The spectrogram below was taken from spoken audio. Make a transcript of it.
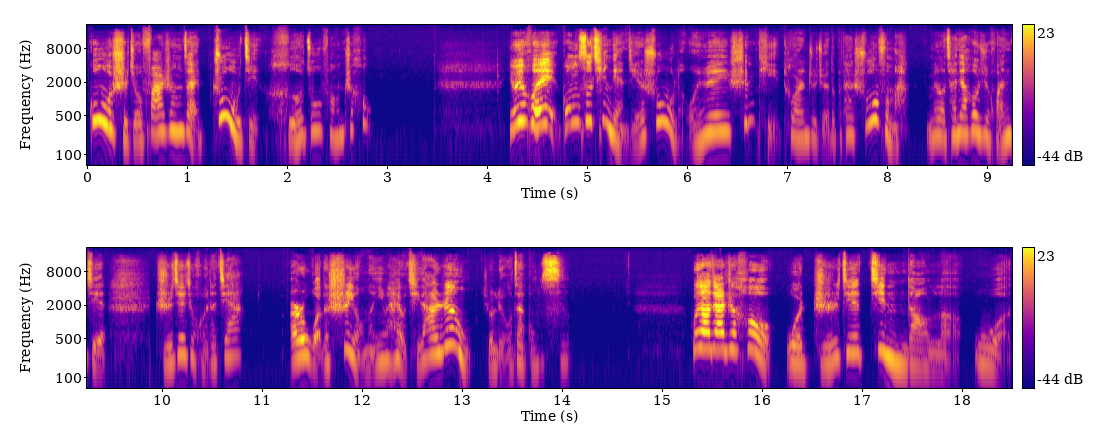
故事就发生在住进合租房之后。有一回公司庆典结束了，我因为身体突然就觉得不太舒服嘛，没有参加后续环节，直接就回了家。而我的室友呢，因为还有其他任务，就留在公司。回到家之后，我直接进到了我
